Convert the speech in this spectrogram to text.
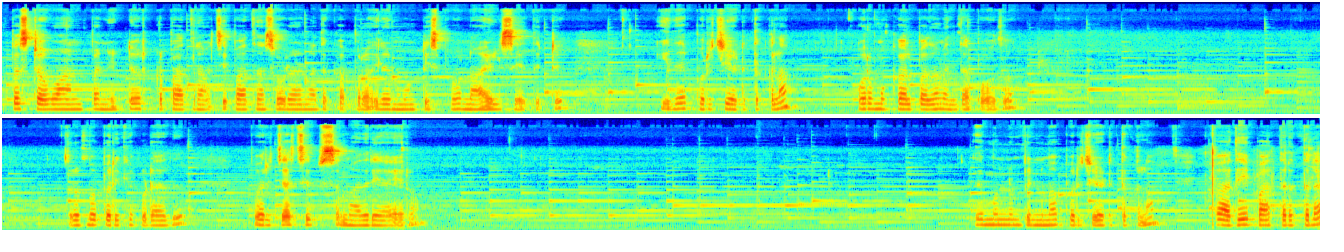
இப்போ ஸ்டவ் ஆன் பண்ணிவிட்டு ஒரு பாத்திரம் வச்சு பாத்திரம் சூடானதுக்கப்புறம் இதில் மூணு டீஸ்பூன் ஆயில் சேர்த்துட்டு இதை பொறிச்சு எடுத்துக்கலாம். ஒரு முக்கால் பதம் வெந்தால் போதும். ரொம்ப பொரிக்கக்கூடாது பொறிச்சா சிப்ஸ் மாதிரி ஆயிரும். இது முன்னும் பின்னுமாக பொரித்து எடுத்துக்கலாம். இப்போ அதே பாத்திரத்தில்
